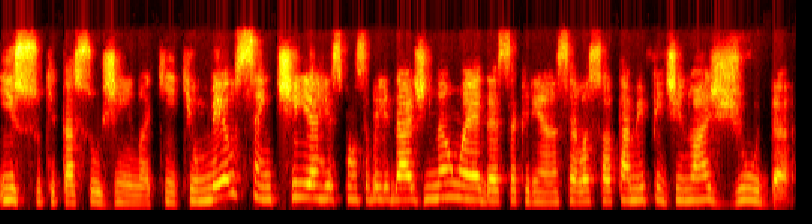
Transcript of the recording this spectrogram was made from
isso que está surgindo aqui, que o meu sentir, a responsabilidade não é dessa criança, ela só está me pedindo ajuda.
